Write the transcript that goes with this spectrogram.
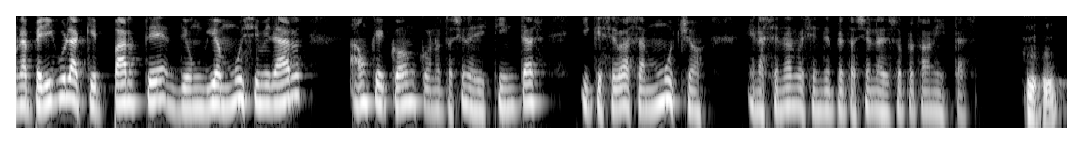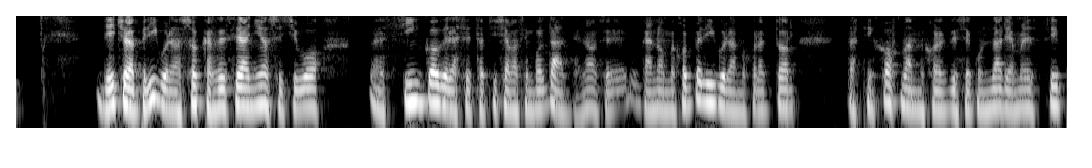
Una película que parte de un guion muy similar, aunque con connotaciones distintas y que se basa mucho en las enormes interpretaciones de sus protagonistas. De hecho, la película en los Oscars de ese año se llevó eh, cinco de las estatuillas más importantes, ¿no? Se ganó mejor película, mejor actor Dustin Hoffman, mejor actriz secundaria Meryl Streep,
